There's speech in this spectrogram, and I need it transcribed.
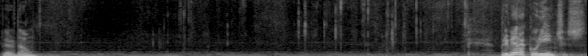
perdão, Primeira Coríntios,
